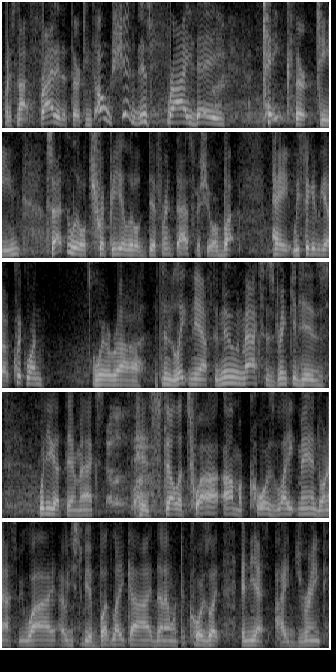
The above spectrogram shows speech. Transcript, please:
But it's not Friday the 13th. Oh shit! It is Friday, take 13. So that's a little trippy, a little different. That's for sure. But hey, we figured we would get a quick one. Where uh, it's in late in the afternoon. Max is drinking his what do you got there, Max? Stella His Stella Artois. I'm a Coors Light man. Don't ask me why. I used to be a Bud Light guy. Then I went to Coors Light. And yes, I drink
